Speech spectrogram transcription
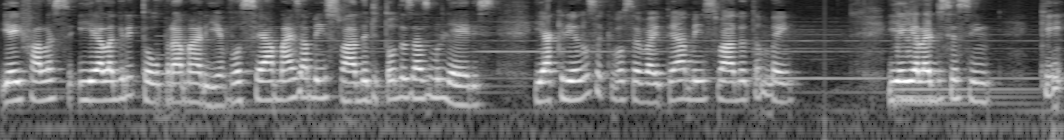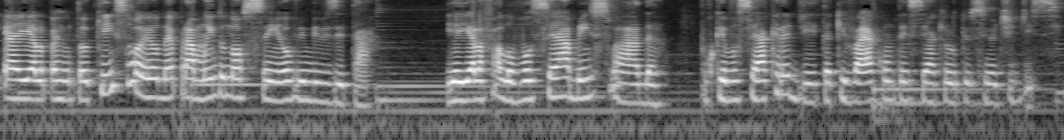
E aí fala assim, e ela gritou para Maria: "Você é a mais abençoada de todas as mulheres, e a criança que você vai ter é abençoada também." E aí ela disse assim: quem, aí ela perguntou: "Quem sou eu, né, para a mãe do nosso Senhor vir me visitar?" E aí ela falou: "Você é abençoada, porque você acredita que vai acontecer aquilo que o Senhor te disse."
